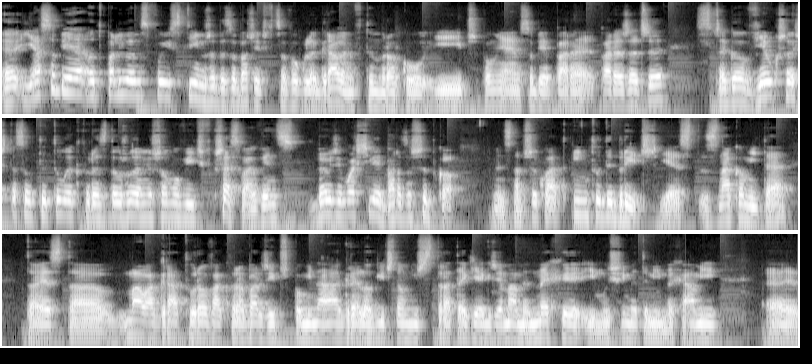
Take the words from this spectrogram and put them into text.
E, Ja sobie odpaliłem swój Steam, żeby zobaczyć, w co w ogóle grałem w tym roku i przypomniałem sobie parę, parę rzeczy, z czego większość to są tytuły, które zdążyłem już omówić w krzesłach, więc będzie właściwie bardzo szybko. Więc na przykład Into the Bridge jest znakomite. To jest ta mała gra turowa, która bardziej przypomina grę logiczną niż strategię, gdzie mamy mechy i musimy tymi mechami e,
